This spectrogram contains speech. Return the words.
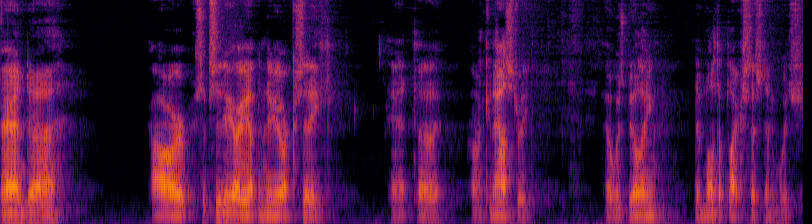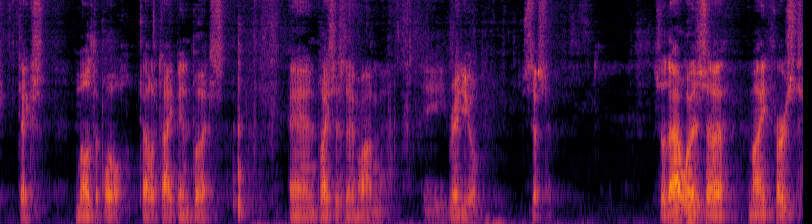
And uh, our subsidiary up in New York City at uh, on Canal Street uh, was building the multiplex system, which takes multiple teletype inputs and places them on the radio system. So that was uh, my first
